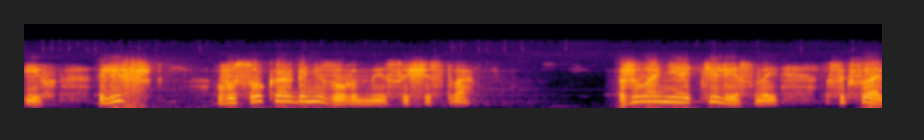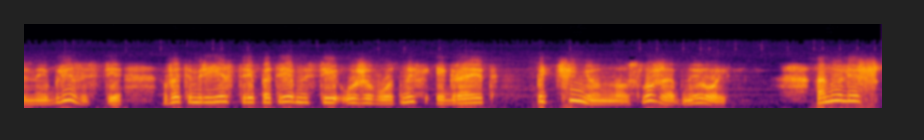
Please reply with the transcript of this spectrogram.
их лишь высокоорганизованные существа. Желание телесной – сексуальной близости в этом реестре потребностей у животных играет подчиненную служебную роль. Оно лишь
